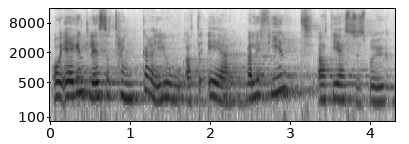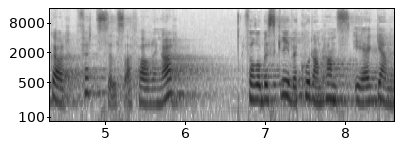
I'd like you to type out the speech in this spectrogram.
Og egentlig så tenker jeg jo at det er veldig fint at Jesus bruker fødselserfaringer for å beskrive hvordan hans egen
